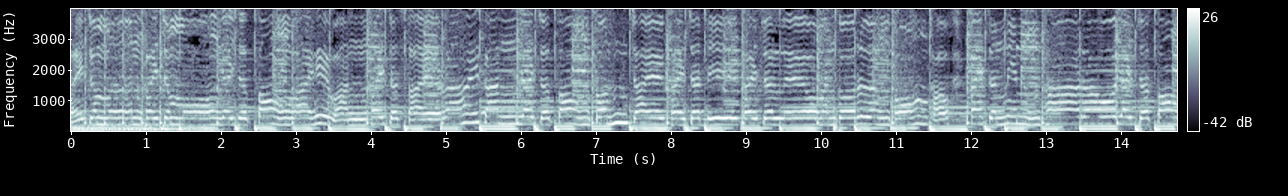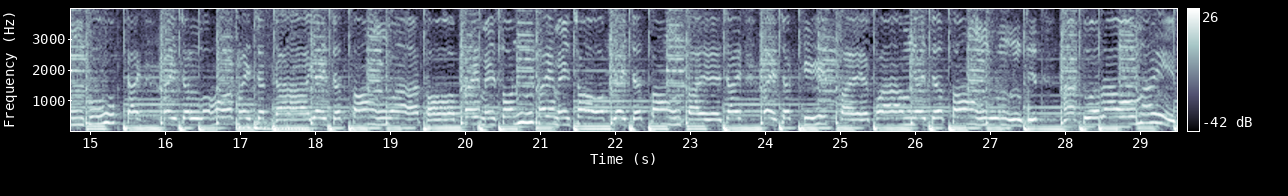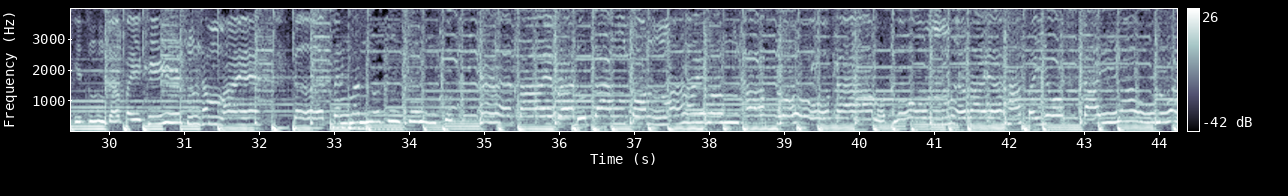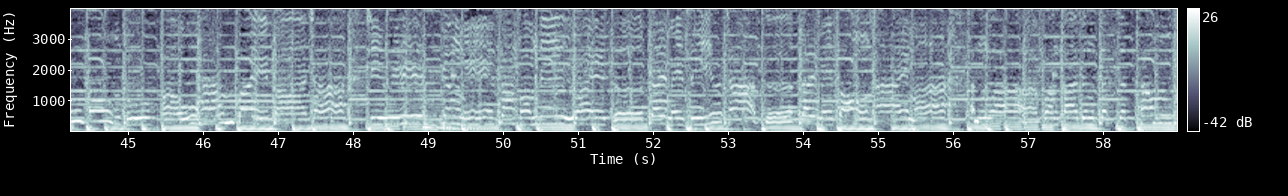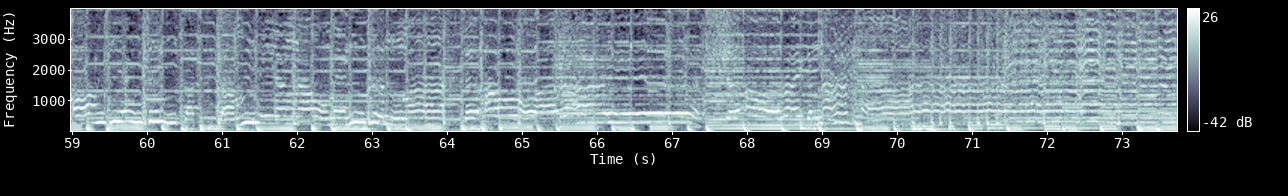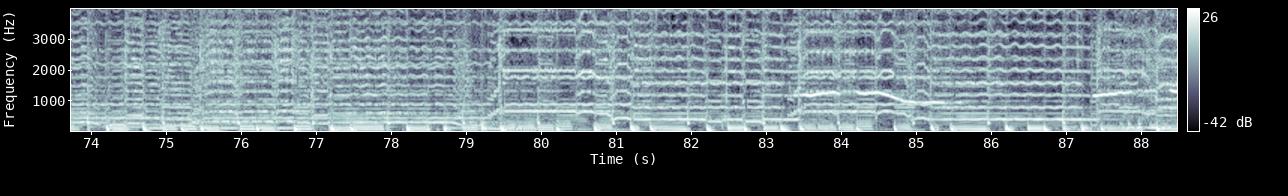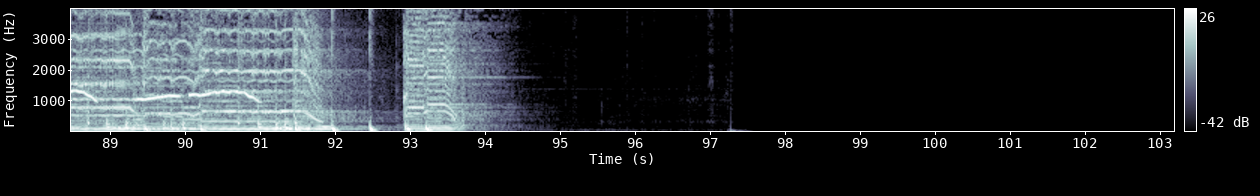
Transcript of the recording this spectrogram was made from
รจะเมินใครจะมองยายจะต้องไว้วัน ใครจะใส่ร้ายกันยายจะต้องสนใจ ใครจะดีใครจะเลวมันก็เรื่องของเขา ใครจะนินทาเรายายจะต้องทุกข์ใจ ใครจะล้อใครจะด่ายายจะต้องว่าตอบใครไม่สนใครไม่ ชอบยายจะต้องใส่ใจใครจะคิดใส่ความยายจะต้องวุ่นจิต หากตัวเราไม่ผิดจะไปคิดทำไม เกิดเป็นมนุษย์สิ้นสุด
